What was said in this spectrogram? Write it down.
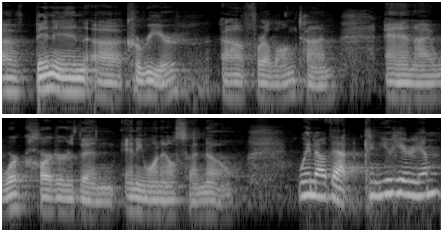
I've been in a career uh, for a long time and I work harder than anyone else I know. We know that. Can you hear him?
